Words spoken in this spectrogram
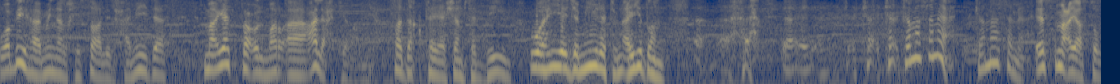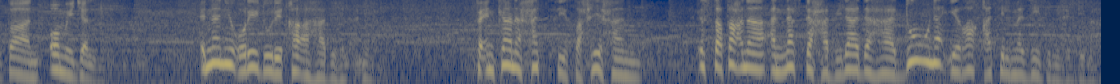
وبها من الخصال الحميدة ما يدفع المرأة على احترامها. صدقت يا شمس الدين وهي جميلة أيضا. كما سمعت كما سمعت. اسمع يا سلطان أمي جلبي إنني أريد لقاء هذه الأميرة. فإن كان حدسي صحيحا استطعنا أن نفتح بلادها دون إراقة المزيد من الدماء.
